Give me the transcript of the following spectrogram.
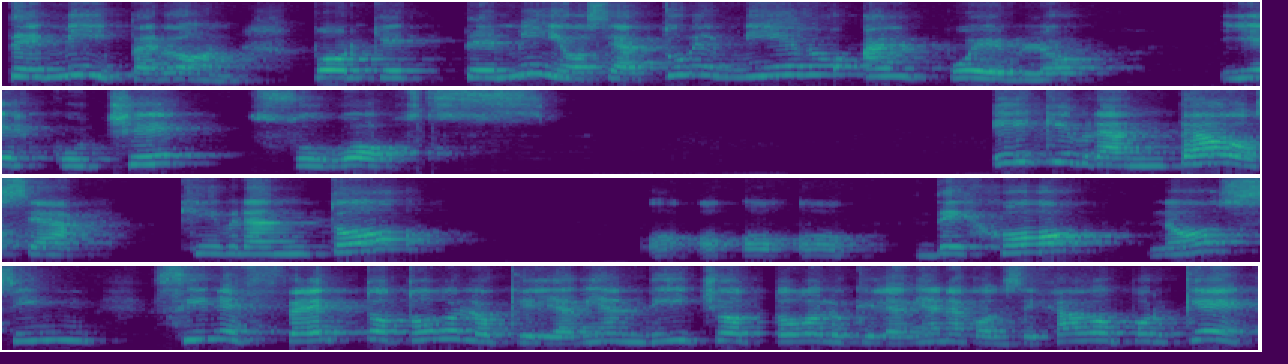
temí, perdón, porque temí, o sea, tuve miedo al pueblo y escuché su voz. he quebrantado, o sea, quebrantó o, dejó ¿no? Sin, sin, efecto todo lo que le habían dicho, todo lo que le habían aconsejado. ¿Por qué?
